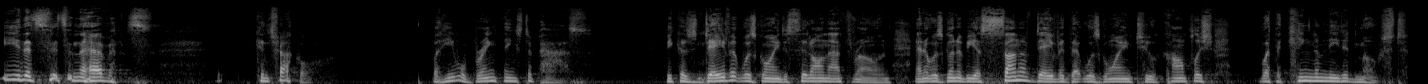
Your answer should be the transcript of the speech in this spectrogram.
He that sits in the heavens can chuckle but he will bring things to pass because David was going to sit on that throne, and it was going to be a son of David that was going to accomplish what the kingdom needed most,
